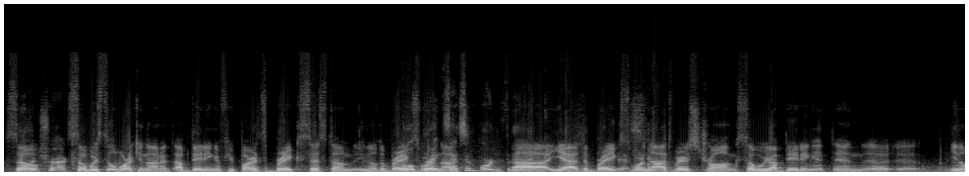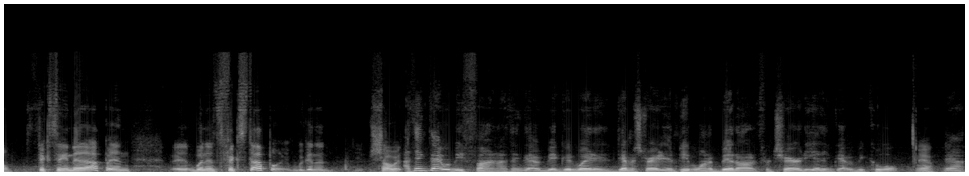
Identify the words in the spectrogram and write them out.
So, another truck. so we're still working on it, updating a few parts, brake system. You know, the brakes oh, brakes. not. That's important for the Uh, yeah, the brakes Yes. were not very strong, so we're updating it and uh, uh, you know fixing it up. And uh, when it's fixed up, we're gonna show it. I think that would be fun. I think that would be a good way to demonstrate it. If people want to bid on it for charity, I think that would be cool. Yeah. Yeah.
